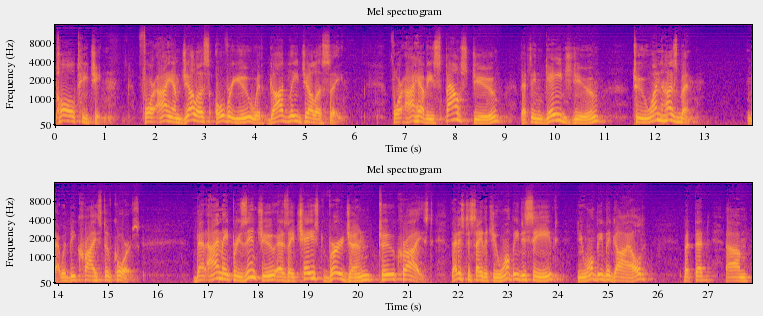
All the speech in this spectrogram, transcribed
Paul teaching, For I am jealous over you with godly jealousy. For I have espoused you, that's engaged you, to one husband. That would be Christ, of course that I may present you as a chaste virgin to Christ. That is to say that you won't be deceived, you won't be beguiled, but that, um,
